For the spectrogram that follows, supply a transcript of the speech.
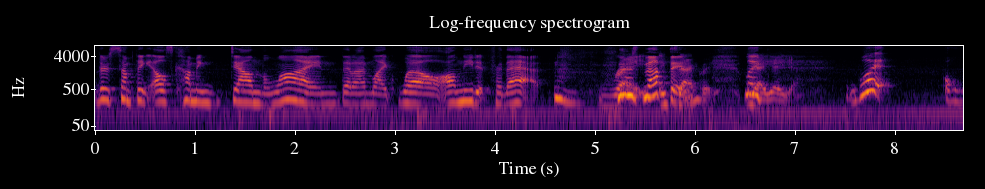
there's something else coming down the line that I'm like, well, I'll need it for that. Right. there's nothing. Exactly. Like, yeah. Yeah. Yeah. what, oh,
